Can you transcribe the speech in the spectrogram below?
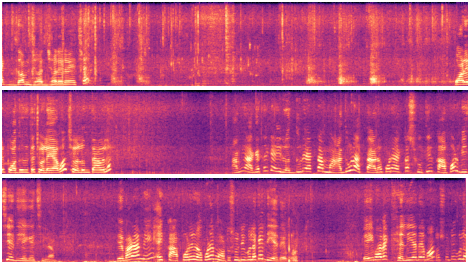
একদম ঝরঝরে রয়েছে। পরের পদ্ধতিতে চলে যাব, চলুন তাহলে। আমি আগে থেকে এই রোদ্দুরে একটা মাদুর আর তার উপরে একটা সুতির কাপড় বিছিয়ে দিয়ে গেছিলাম। এবার আমি এই কাপড়ের ওপরে মটরশুঁটিগুলোকে দিয়ে দেব। এইভাবে খেলিয়ে দেব, মটরশুঁটিগুলো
